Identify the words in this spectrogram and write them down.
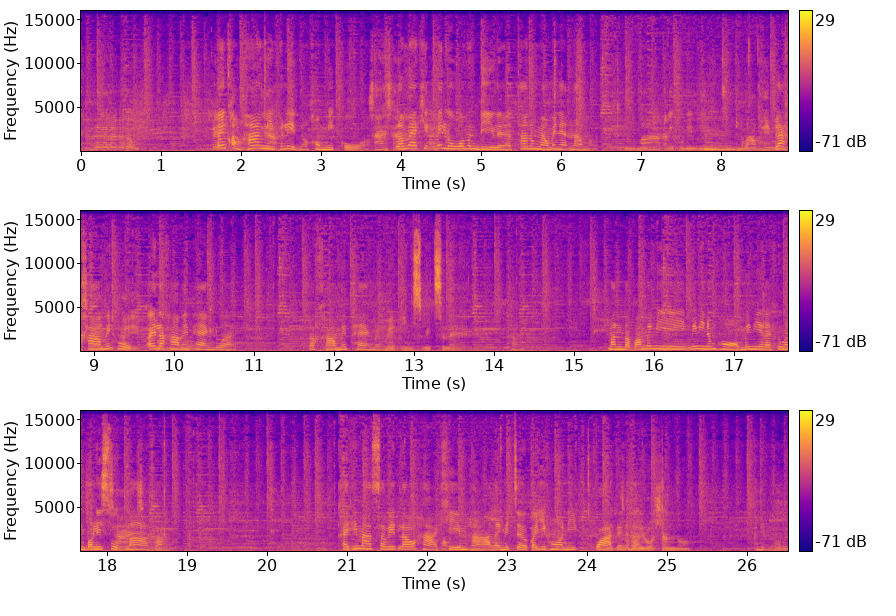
เคิร์ม เป็นของห้างมีผลิตเนาะของมิโกะใช่ใช่แล้วแม่คิดใช่ ไม่รู้ว่ามันดีเลยนะ ถ้าน้องแมวไม่แนะนำอะ ดีมาก อันนี้ตัวนี้ดีอืจมริงๆแล้วมันเอาไปให้แม่ราคาไม่ถูกใช้ที่ทเอ้ยราคาไม่แพงด้วย ราคาไม่แพงเลยค่ะ Made in Switzerland ค่ะมันแบบว่าไม่มีไม่มีน้ำหอมไม่มีอะไรคือมันบริสุทธิ์ใช่มากใช่ค่ะใค รที่มาสวิตแล้วหาครีมหาอะไรไม่เจอก็ยี่ห้อนี้กวาดเลยนะคะบอดี้โลชั่นเนาะอันนี้เป็นโรลลี่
